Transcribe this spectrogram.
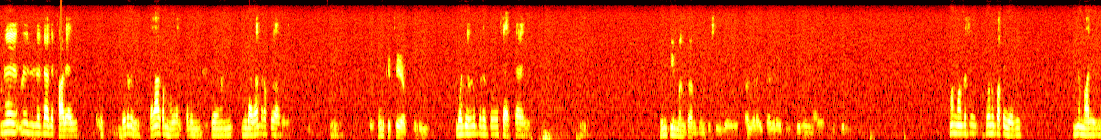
ਉਹਨੇ ਉਹਨੇ ਜਾ ਕੇ ਖਾ ਲਿਆ ਜੀ। ਡੇਢ ਵਜੇ। ਕਹਿੰਦਾ ਕੰਮ ਹੋਇਆ ਕਦੇ ਮੁੰਡਾ ਕਹਿੰਦਾ ਮੇਰਾ ਪੂਰਾ ਹੋ ਗਿਆ ਹੁਣ ਕਿੱਥੇ ਆ ਤੁਸੀਂ? ਬੋਡੀ ਹੁਣ ਪਰ ਤੋਂ ਸੈਟ ਹੈ ਜੀ। ਹੁਣ ਕੀ ਮੰਗ ਕਰਦੇ ਹੋ ਤੁਸੀਂ ਜੋ ਆਹ ਲੜਾਈ ਝਗੜੇ ਸੀ ਕਿਹਨੂੰ ਮਾਰੇ ਕੀ ਹੁਣ ਮੰਗ ਸ- ਤੁਹਾਨੂੰ ਪਤਾ ਹੀ ਹੈ ਜੀ। ਇਹਨੇ ਮਾਰੇ ਜੀ।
